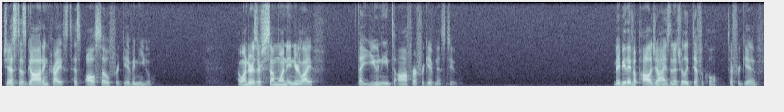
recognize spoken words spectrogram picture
just as God in Christ has also forgiven you. I wonder is there someone in your life that you need to offer forgiveness to? Maybe they've apologized and it's really difficult to forgive.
